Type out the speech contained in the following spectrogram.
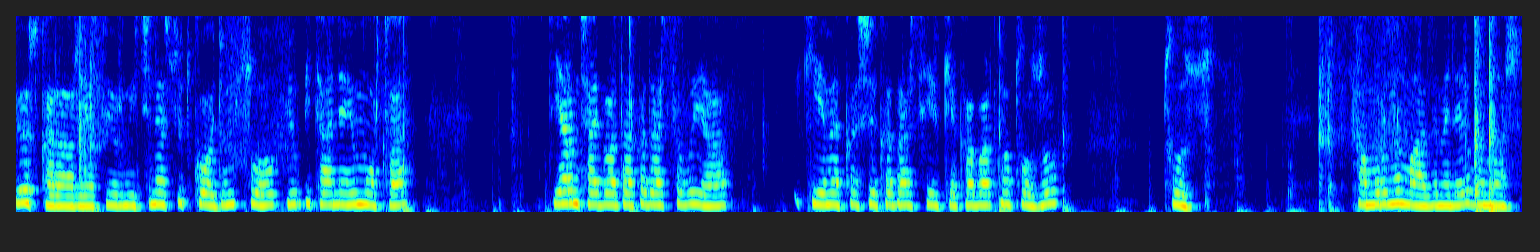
Göz kararı yapıyorum. İçine süt koydum, su, bir tane yumurta, yarım çay bardağı kadar sıvı yağ, 2 yemek kaşığı kadar sirke, kabartma tozu, tuz. Hamurumun malzemeleri bunlar.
